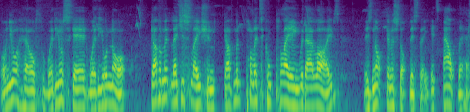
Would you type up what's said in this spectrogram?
on your health, whether you're scared, whether you're not, government legislation, government political playing with our lives is not going to stop this thing. It's out there.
